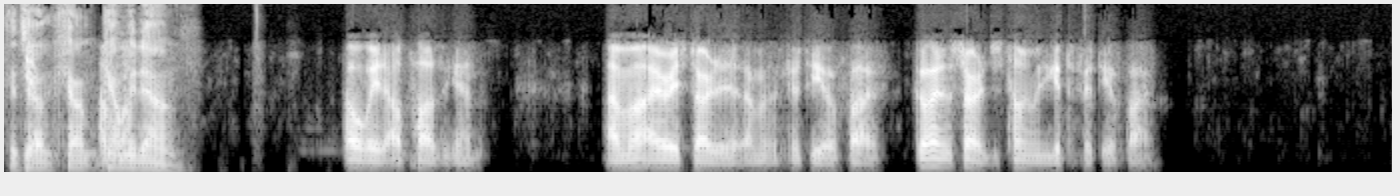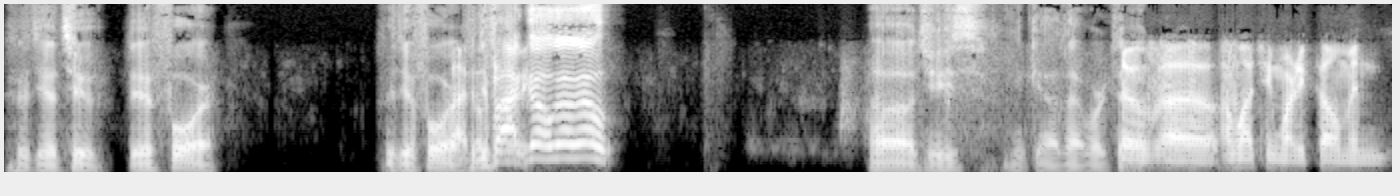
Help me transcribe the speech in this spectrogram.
Tell, Yeah. count, count me down. Oh wait, I'll pause again. I'm, I already started it. I'm at 50:05. Go ahead and start. Just tell me when you get to 50:05. 52, 54, 54, Five, 55, okay. go, go, go. Oh, jeez. Thank God that worked So out. uh, I'm watching Marty Feldman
